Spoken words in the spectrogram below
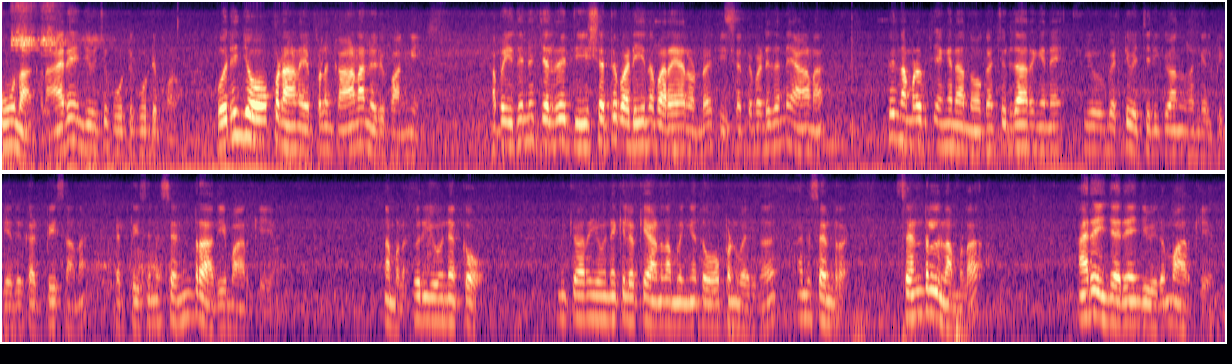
മൂന്നാക്കണം. അര ഇഞ്ച് വെച്ച് കൂട്ടി കൂട്ടി പോകണം. ഒരു ഇഞ്ച് ഓപ്പൺ ആണ് എപ്പോഴും കാണാൻ ഒരു ഭംഗി. അപ്പോൾ ഇതിന് ചിലർ ടീഷർട്ട് പടി എന്ന് പറയാറുണ്ട്. ടീഷർട്ട് പടി തന്നെയാണ്. പിന്നെ നമ്മൾ എങ്ങനെയാണെന്ന് നോക്കാം ചുരിദാർ ഇങ്ങനെ വെട്ടി വെച്ചിരിക്കുകയെന്ന് സങ്കല്പിക്കുക. ഇത് കട്ട് പീസാണ്. കട്ട് പീസിന്റെ സെന്റർ ആദ്യം മാർക്ക് ചെയ്യണം. നമ്മൾ ഒരു യൂനക്കോ മിക്കവാറും യൂണിക്കിലൊക്കെയാണ് നമ്മളിങ്ങനത്തെ ഓപ്പൺ വരുന്നത്. അതിന്റെ സെന്റർ സെന്ററിൽ നമ്മൾ അര ഇഞ്ച് അര ഇഞ്ച് വീതം മാർക്ക് ചെയ്യുന്നു.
